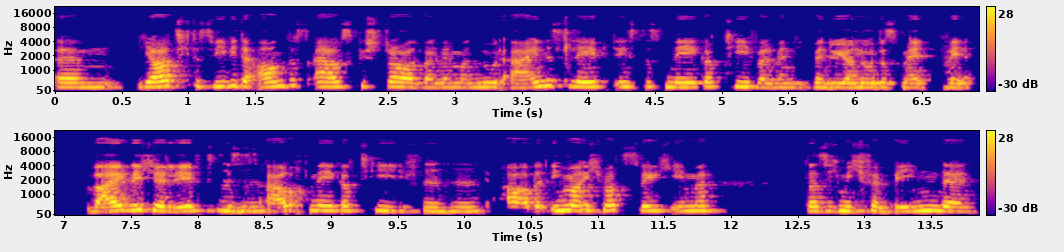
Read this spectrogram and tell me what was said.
ähm, ja, hat sich das wie wieder anders ausgestrahlt, weil wenn man nur eines lebt, ist das negativ, weil wenn, wenn du ja nur das Weibliche lebst, mhm. ist es mhm. auch negativ. Mhm. Ja, aber immer, ich mache es wirklich immer, dass ich mich verbinde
